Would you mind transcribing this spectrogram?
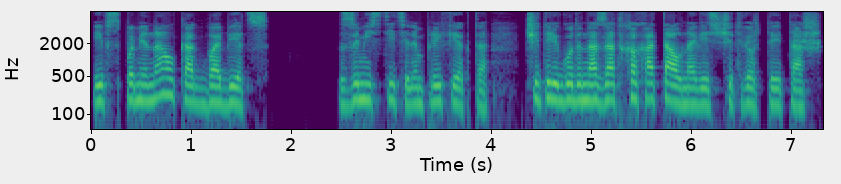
И вспоминал, как бобец заместителем префекта, четыре года назад хохотал на весь четвертый этаж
